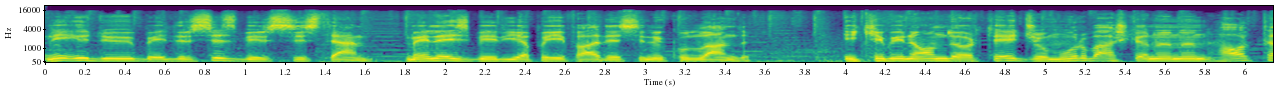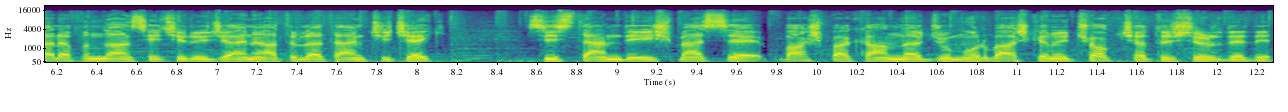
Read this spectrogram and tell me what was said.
ne idüğü belirsiz bir sistem, melez bir yapı ifadesini kullandı. 2014'te Cumhurbaşkanı'nın halk tarafından seçileceğini hatırlatan Çiçek, sistem değişmezse Başbakanla Cumhurbaşkanı çok çatışır dedi.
